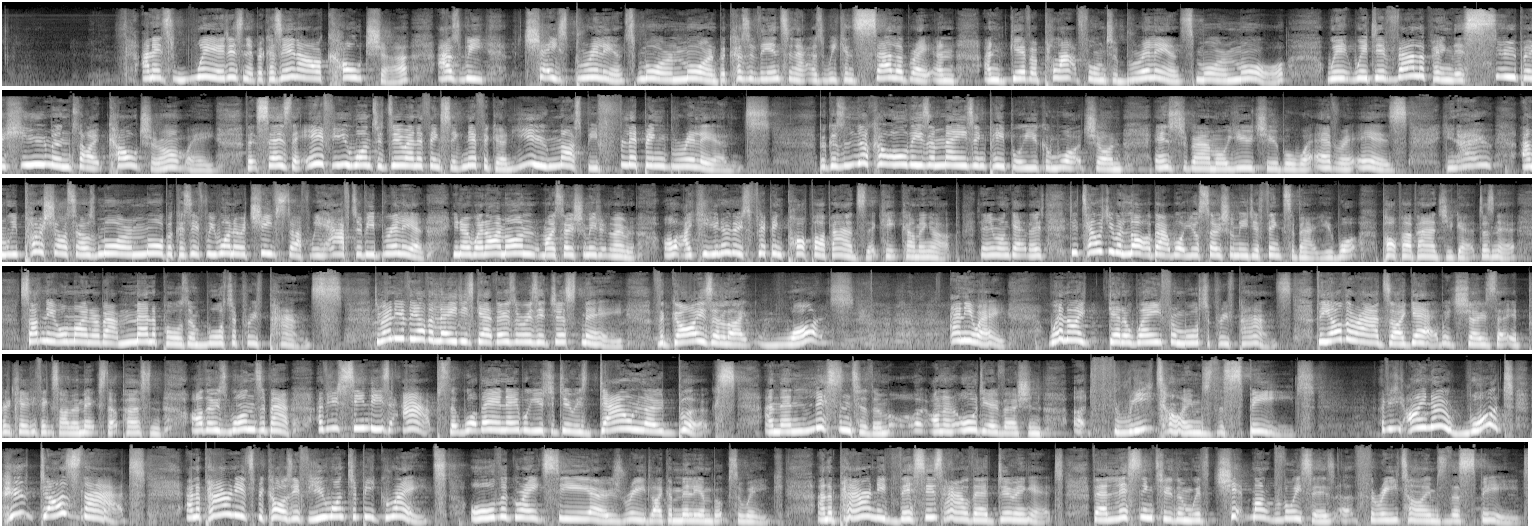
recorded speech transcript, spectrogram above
And it's weird, isn't it? Because in our culture, as we chase brilliance more and more, and because of the internet, as we can celebrate and, and give a platform to brilliance more and more, we're, we're developing this superhuman type culture, aren't we? That says that if you want to do anything significant, you must be flipping brilliant. Because look at all these amazing people you can watch on Instagram or YouTube or whatever it is, you know? And we push ourselves more and more because if we want to achieve stuff, we have to be brilliant. You know, when I'm on my social media at the moment, oh, I keep, you know those flipping pop up ads that keep coming up? Does anyone get those? It tells you a lot about what your social media thinks about you, what pop up ads you get, doesn't it? Suddenly, all mine are about menopause and waterproof pants. Do any of the other ladies get those, or is it just me? The guys are like, what? Anyway, when I get away from waterproof pants, the other ads I get, which shows that it pretty clearly thinks I'm a mixed up person, are those ones about have you seen these apps that what they enable you to do is download books and then listen to them on an audio version at three times the speed? I know. What? Who does that? And apparently it's because if you want to be great, all the great CEOs read like a million books a week. And apparently this is how they're doing it. They're listening to them with chipmunk voices at three times the speed.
